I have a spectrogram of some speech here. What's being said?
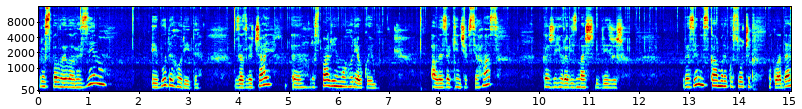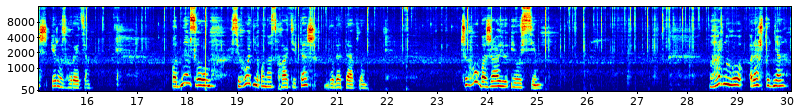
Розпалила резину і буде горіти. Зазвичай е, розпалюємо горілкою. Але закінчився газ. Каже, Юра, візьмеш, відріжеш резини з камери кусочок, покладеш і розгориться. Одним словом, сьогодні у нас в хаті теж буде тепло. Чого бажаю і усім. Гарного решту дня!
